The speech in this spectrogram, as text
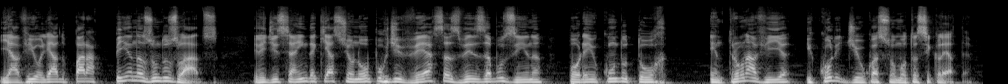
e havia olhado para apenas um dos lados. Ele disse ainda que acionou por diversas vezes a buzina, porém o condutor entrou na via e colidiu com a sua motocicleta.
